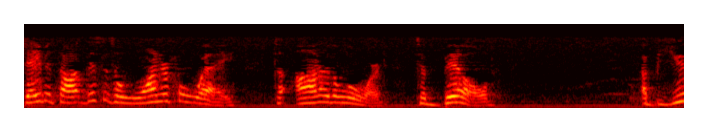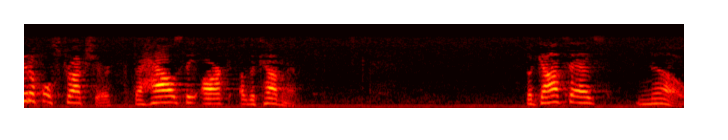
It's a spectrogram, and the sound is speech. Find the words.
David thought this is a wonderful way to honor the Lord to build a beautiful structure to house the Ark of the Covenant. But God says no.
